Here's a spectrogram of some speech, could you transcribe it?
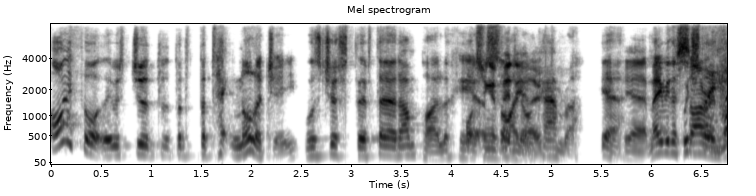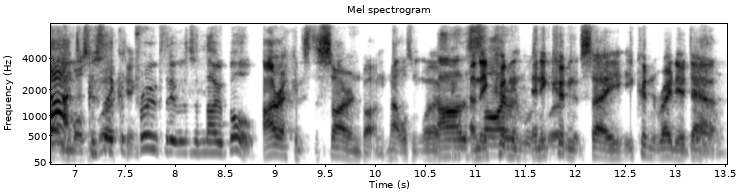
I thought it was just the, the, the technology was just the third umpire looking Watching at a a, side video. on camera. Yeah, Yeah, maybe the which siren button wasn't working. because they could prove that it was a no ball. I reckon it's the siren button that wasn't working, the and he couldn't and he couldn't say he couldn't radio down.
